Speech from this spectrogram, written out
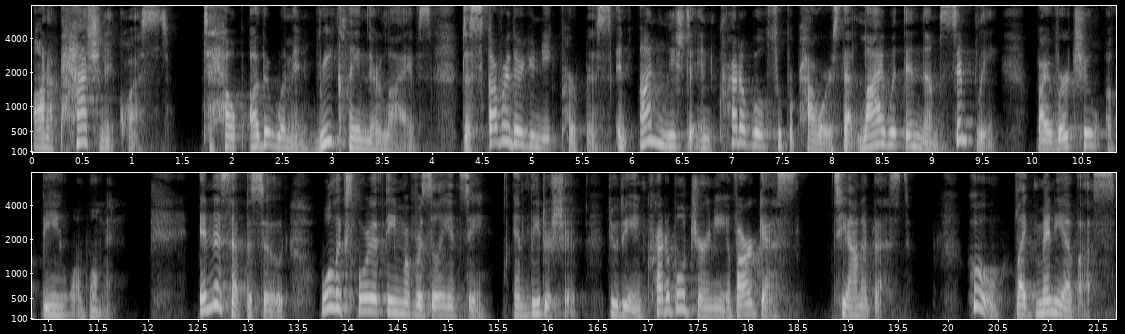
on a passionate quest to help other women reclaim their lives, discover their unique purpose, and unleash the incredible superpowers that lie within them simply by virtue of being a woman. In this episode, we'll explore the theme of resiliency and leadership through the incredible journey of our guest, Tiana Best, who, like many of us,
